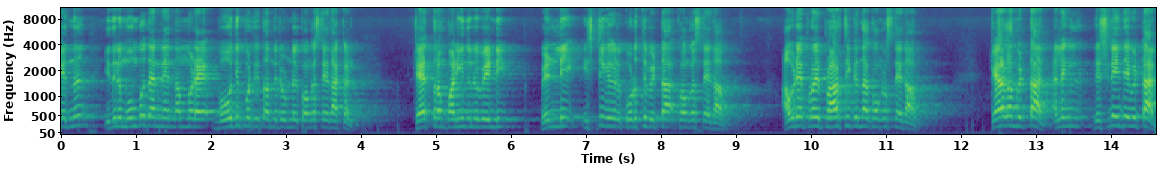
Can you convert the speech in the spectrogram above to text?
എന്ന് ഇതിനു മുമ്പ് തന്നെ നമ്മുടെ ബോധ്യപ്പെടുത്തി തന്നിട്ടുണ്ട് കോൺഗ്രസ് നേതാക്കൾ. ക്ഷേത്രം പണിയുന്നതിനു വേണ്ടി വെള്ളി ഇഷ്ടികകൾ കൊടുത്തുവിട്ട കോൺഗ്രസ് നേതാവ്. അവിടെ പോയി പ്രാർത്ഥിക്കുന്ന കോൺഗ്രസ് നേതാവ്. കേരളം വിട്ടാൽ അല്ലെങ്കിൽ ദക്ഷിണേന്ത്യ വിട്ടാൽ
